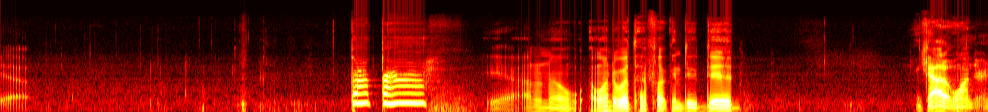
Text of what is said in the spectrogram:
Yeah. Bah, bah. Yeah, I don't know. I wonder what that fucking dude did. Gotta wonder.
